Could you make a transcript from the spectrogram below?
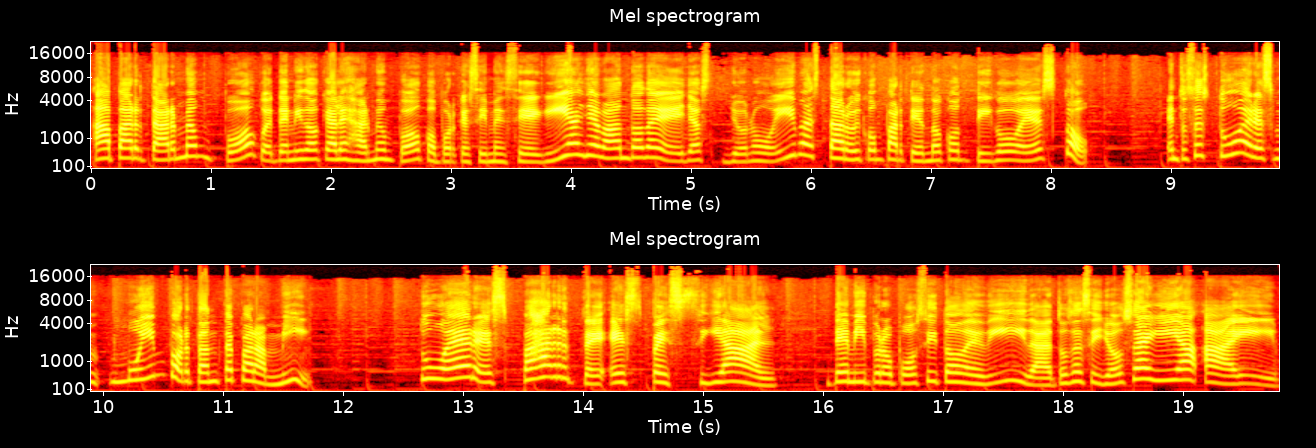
apartarme un poco, he tenido que alejarme un poco, porque si me seguía llevando de ellas, yo no iba a estar hoy compartiendo contigo esto. Entonces tú eres muy importante para mí. Tú eres parte especial de mi propósito de vida. Entonces si yo seguía ahí,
